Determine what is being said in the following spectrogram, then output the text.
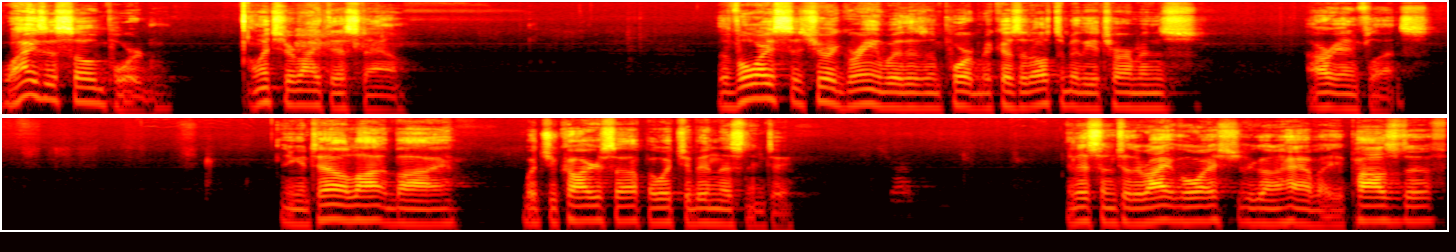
Why is this so important? I want you to write this down. The voice that you're agreeing with is important because it ultimately determines our influence. You can tell a lot by what you call yourself, by what you've been listening to. You listen to the right voice, you're going to have a positive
